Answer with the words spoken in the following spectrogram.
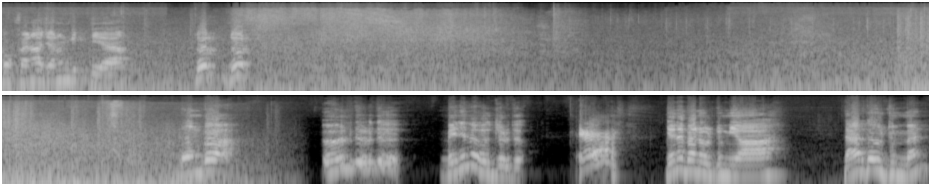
Çok fena canım gitti ya. Dur dur. Monga öldürdü. Beni mi öldürdü? Gene ben öldüm ya. Nerede öldüm ben?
